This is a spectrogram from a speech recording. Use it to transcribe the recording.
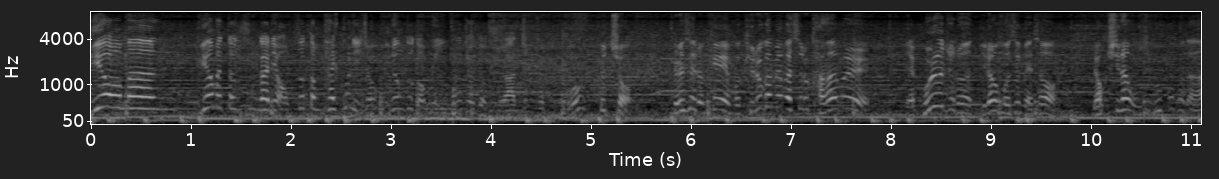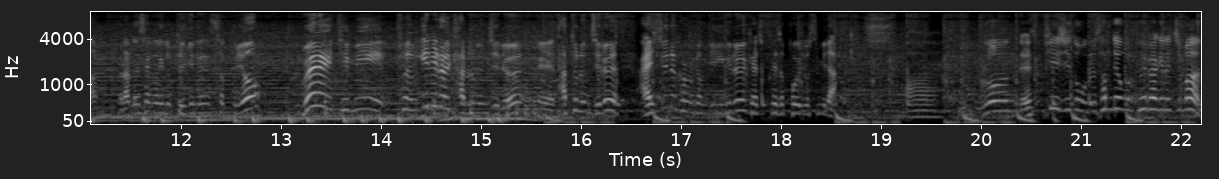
위험한 위험했던 순간이 없었던 팔콘이죠. 운영도 너무 인상적이었고요. 안정적이고. 그렇죠. 그래서 이렇게 뭐 뒤로 가면 갈수록 강함을 예, 보여주는 이런 모습에서 역시나 우승 후보구나라는 생각이 좀 들기는 했었고요. 왜 이 팀이 최종 1위를 다루는지를 예, 다투는지를 알 수 있는 그런 경기를 계속해서 보여줬습니다. 아, 물론 SPG도 오늘 3대 0으로 패배하긴 했지만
